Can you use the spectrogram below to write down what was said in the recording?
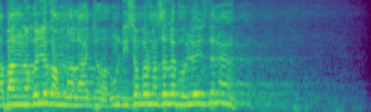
আবার নগরলে কম না লাইট উন ডিসেম্বর মাসে বইলে না?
